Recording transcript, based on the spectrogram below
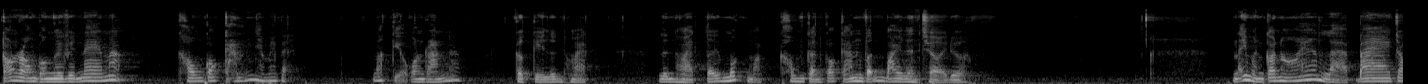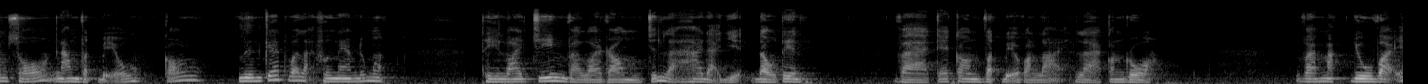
Con rồng của người Việt Nam á không có cánh nha mấy bạn nó kiểu con rắn á, cực kỳ linh hoạt linh hoạt tới mức mà không cần có cánh vẫn bay lên trời được nãy mình có nói là ba trong số năm vật biểu có liên kết với lại phương Nam đúng không? Thì loài chim và loài rồng chính là hai đại diện đầu tiên và cái con vật biểu còn lại là con rùa. Và mặc dù vậy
